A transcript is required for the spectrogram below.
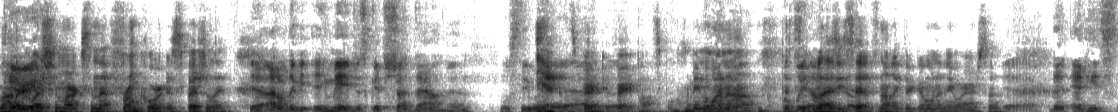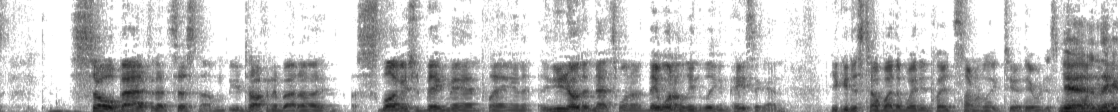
lot of question marks in that front court, especially. Yeah, I don't think he, he may just get shut down, man. We'll see. What Yeah, it's very but- very possible. I mean, why not? Hopefully well, as you said, it's not like they're going anywhere. So Yeah, and he's so bad for that system. You're talking about a, a sluggish big man playing in, and you know the Nets want to they want to lead the league in pace again. You could just tell by the way they played summer league too. They were just yeah, and they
